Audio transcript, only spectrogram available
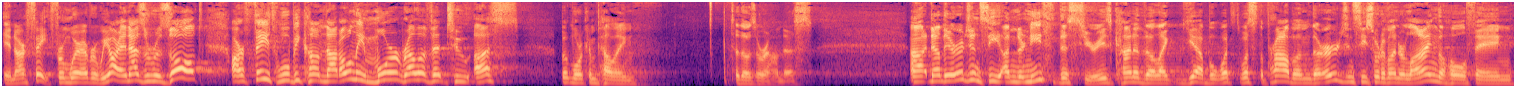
in our faith from wherever we are. And as a result, our faith will become not only more relevant to us, but more compelling to those around us. Uh, now, the urgency underneath this series, kind of the like, yeah, but what's, what's the problem? The urgency sort of underlying the whole thing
